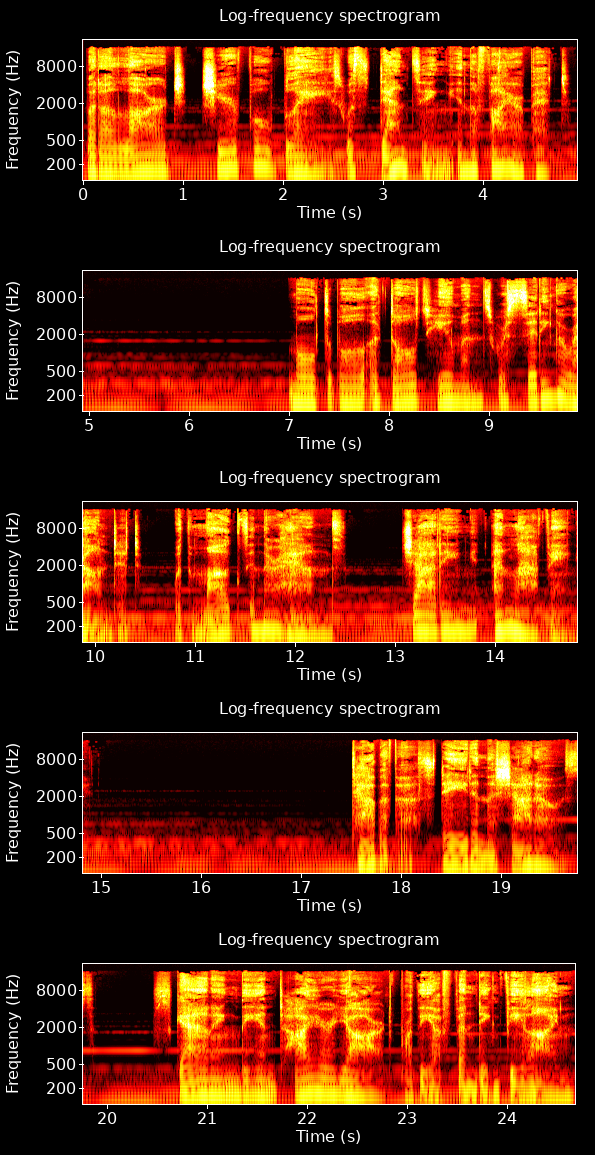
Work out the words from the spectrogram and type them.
but a large, cheerful blaze was dancing in the fire pit. Multiple adult humans were sitting around it with mugs in their hands, chatting and laughing. Tabitha stayed in the shadows, scanning the entire yard for the offending feline.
